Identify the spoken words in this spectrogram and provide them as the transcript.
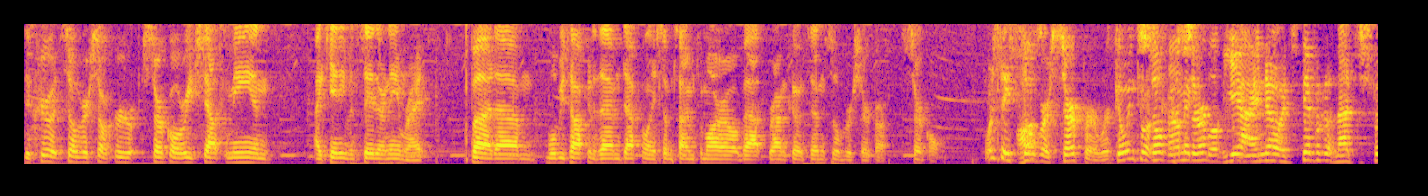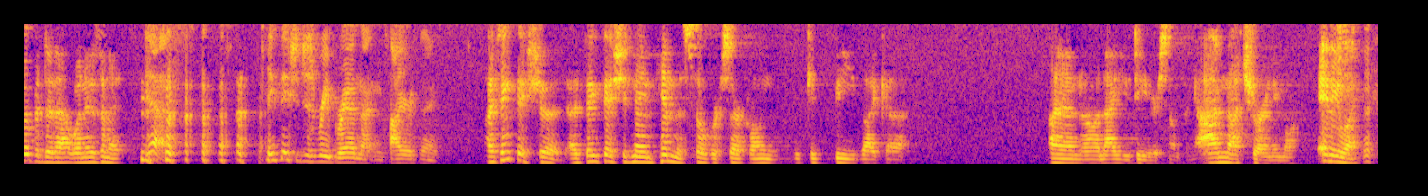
the crew at Silver Circle, Circle reached out to me, and I can't even say their name right. But um, we'll be talking to them definitely sometime tomorrow about Browncoats and Silver Circle. Circle. I want to say Silver Surfer. We're going to a Silver comic Surfer? book. Yeah, I know. It's difficult not to slip into that one, isn't it? Yeah. I think they should just rebrand that entire thing. I think they should. I think they should name him the Silver Circle, and it could be like a, I don't know, an IUD or something. I'm not sure anymore. Anyway,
